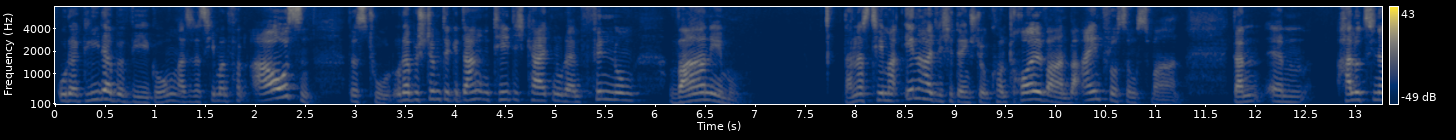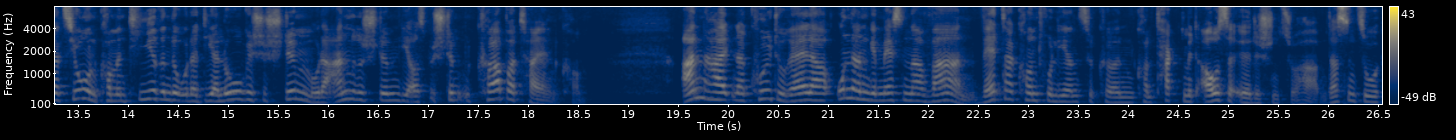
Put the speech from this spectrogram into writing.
oder Gliederbewegungen, also dass jemand von außen das tut. Oder bestimmte Gedankentätigkeiten oder Empfindungen, Wahrnehmung. Dann das Thema inhaltliche Denkstörung, Kontrollwahn, Beeinflussungswahn. Dann ähm, Halluzination, kommentierende oder dialogische Stimmen oder andere Stimmen, die aus bestimmten Körperteilen kommen anhaltender kultureller, unangemessener Wahn, Wetter kontrollieren zu können, Kontakt mit Außerirdischen zu haben. Das sind so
